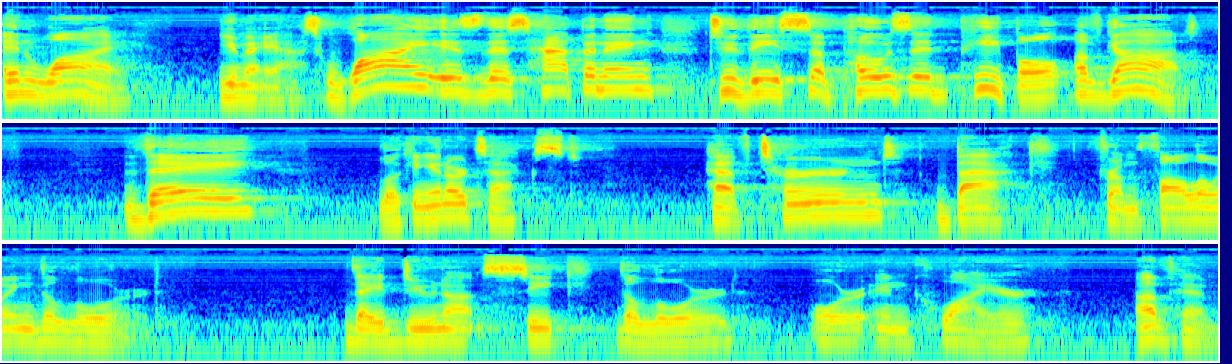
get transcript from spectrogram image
And why, you may ask? Why is this happening to the supposed people of God? They, looking at our text, have turned back from following the Lord. They do not seek the Lord or inquire of him.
